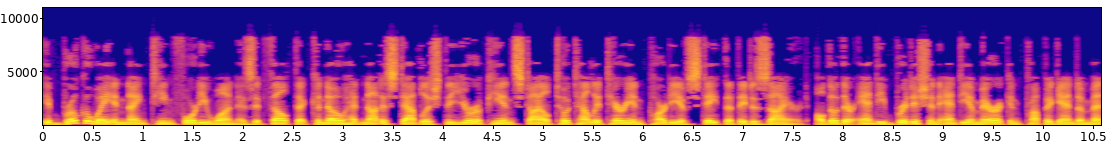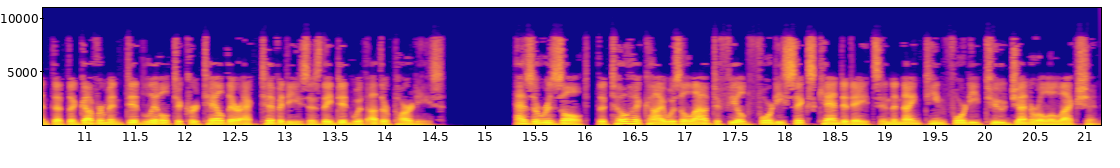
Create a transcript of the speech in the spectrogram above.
It broke away in 1941 as it felt that Konoe had not established the European-style totalitarian party of state that they desired, although their anti-British and anti-American propaganda meant that the government did little to curtail their activities as they did with other parties. As a result, the Tohakai was allowed to field 46 candidates in the 1942 general election.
